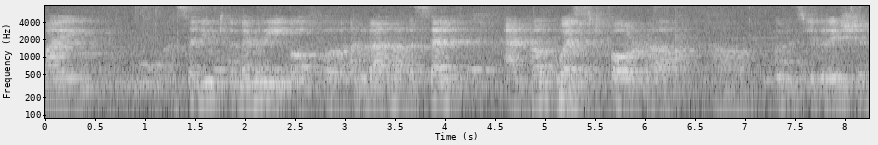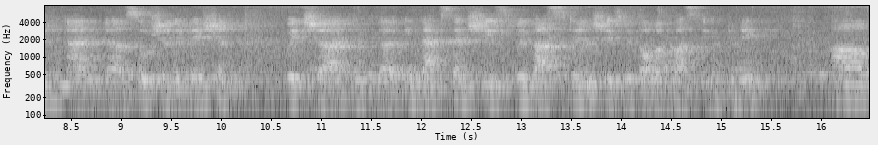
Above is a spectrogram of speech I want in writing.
my salute to the memory of Anuradha herself and her quest for women's liberation and uh, social liberation, which uh, I think uh, in that sense she's with us still, she's with all of us even today. Um,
